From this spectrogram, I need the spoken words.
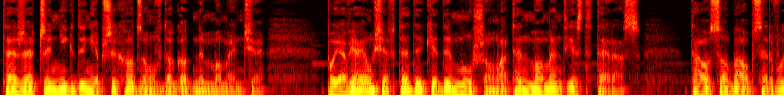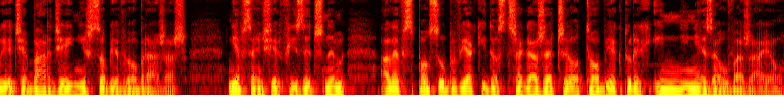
Te rzeczy nigdy nie przychodzą w dogodnym momencie. Pojawiają się wtedy, kiedy muszą, a ten moment jest teraz. Ta osoba obserwuje cię bardziej niż sobie wyobrażasz. Nie w sensie fizycznym, ale w sposób, w jaki dostrzega rzeczy o tobie, których inni nie zauważają.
